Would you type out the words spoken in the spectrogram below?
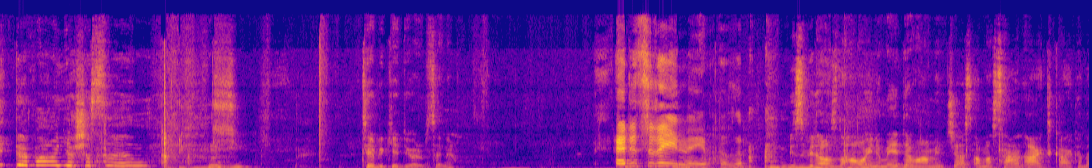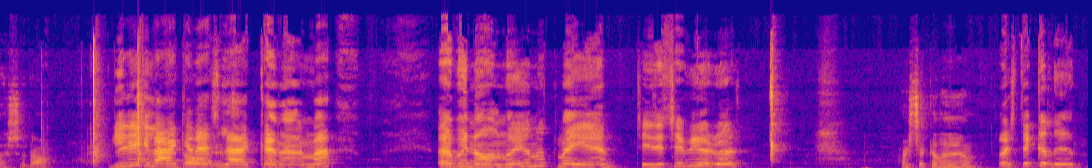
İlk defa yaşasın. Tebrik ediyorum seni. Hadi sıra yine yapalım. Biz biraz daha oynamaya devam edeceğiz ama sen artık arkadaşlara Güle güle arkadaşlar kanalıma abone olmayı unutmayın. Sizi seviyoruz. hoşçakalın. Hoşçakalın.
